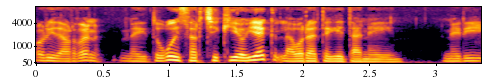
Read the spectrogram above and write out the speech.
hori da, orden, nahi ditugu izar txiki hoiek laborategitan egin. Neri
